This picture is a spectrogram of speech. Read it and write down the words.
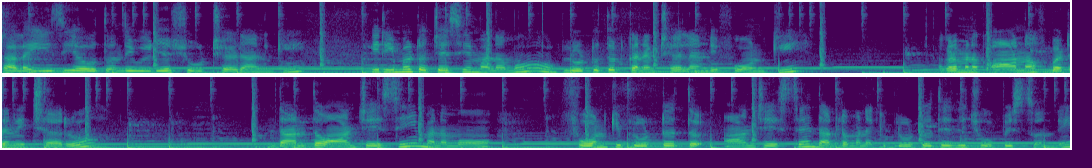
చాలా ఈజీ అవుతుంది వీడియో షూట్ చేయడానికి. ఈ రిమోట్ వచ్చేసి మనము బ్లూటూత్ కనెక్ట్ చేయాలండి ఫోన్కి అక్కడ మనకు ఆన్ ఆఫ్ బటన్ ఇచ్చారు. దాంతో ఆన్ చేసి మనము ఫోన్కి బ్లూటూత్ ఆన్ చేస్తే దాంట్లో మనకి బ్లూటూత్ ఇది చూపిస్తుంది.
